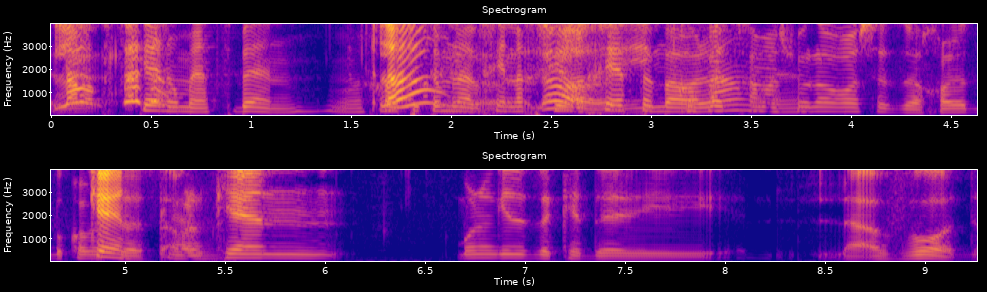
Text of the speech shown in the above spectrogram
לא, בסדר. כן, הוא מעצבן. הוא יכול לא, פתאום לא. להלחין לך שיר הכי יפה בעולם. לא, אם קופץ לך משהו לראש, אז זה יכול להיות בכל מקרה. כן. אבל כן, בוא נגיד את זה כדי לעבוד,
